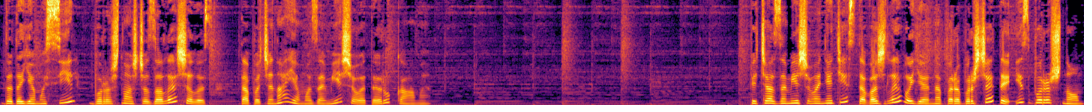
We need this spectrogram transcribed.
Додаємо сіль, борошно, що залишилось, та починаємо замішувати руками. Під час замішування тіста важливо є не переборщити із борошном.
